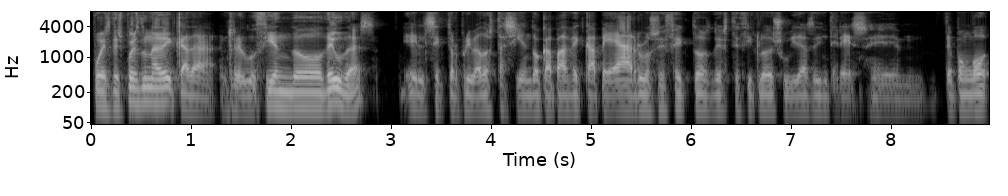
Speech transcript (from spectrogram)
Pues después de una década reduciendo deudas, el sector privado está siendo capaz de capear los efectos de este ciclo de subidas de interés. Em, te, pongo,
